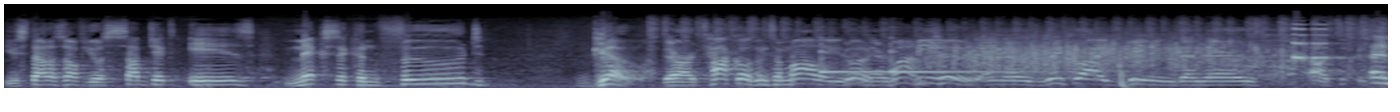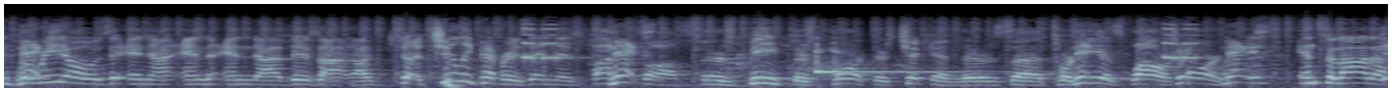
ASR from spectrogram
You start us off. Your subject is Mexican food. Go. There are tacos and tamales, Good. and there's One, beans, two. and there's refried beans, and there's t- And Next. burritos, and uh, and and uh, there's uh, uh, chili peppers, and there's Hot Next. sauce. There's beef. There's pork. There's chicken. There's uh, tortillas, flour, Three. corn. Next. enchilada. You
